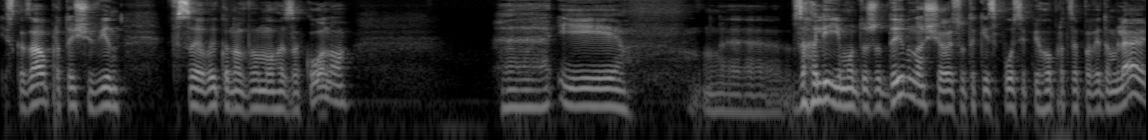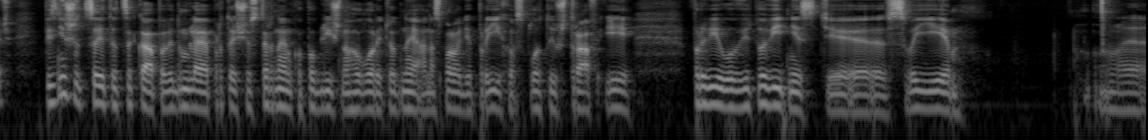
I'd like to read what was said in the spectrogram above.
і сказав про те, що він все виконав вимоги закону. Е, І Е, Взагалі йому дуже дивно, що ось у такий спосіб його про це повідомляють. Пізніше цей ТЦК повідомляє про те, що Стерненко публічно говорить одне, а насправді приїхав, сплатив штраф і привів у відповідність е, свої, е,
